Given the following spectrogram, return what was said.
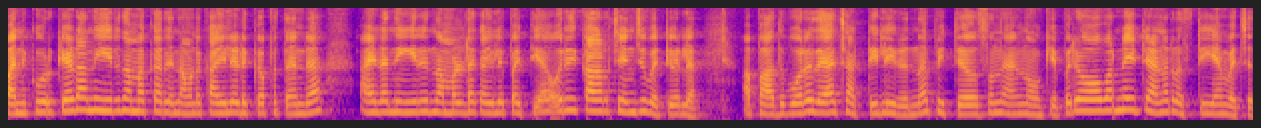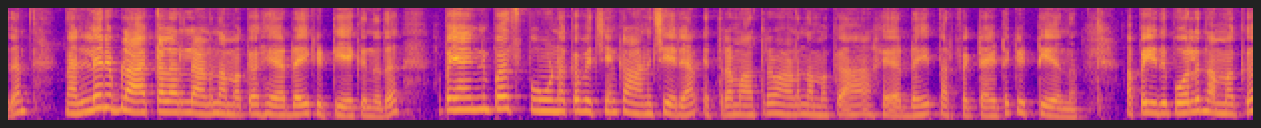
പനിക്കൂർക്കയുടെ ആ നീര് നമുക്കറിയാം. നമ്മുടെ കയ്യിലെടുക്കപ്പോൾ തന്നെ അതിന്റെ നീര് നമ്മളുടെ കയ്യിൽ പറ്റിയ ഒരു കളർ ചേഞ്ച് പറ്റുമല്ലേ അപ്പോൾ അതുപോലെ ഇതേ ചട്ടിയിലിരുന്ന് പിറ്റേ ദിവസം ഞാൻ നോക്കിയപ്പോൾ ഒരു ഓവർനൈറ്റ് ആണ് റെസ്റ്റ് ചെയ്യാൻ വെച്ചത്. നല്ലൊരു ബ്ലാക്ക് കളറിലാണ് നമുക്ക് ഹെയർ ഡൈ കിട്ടിയേക്കുന്നത്. അപ്പോൾ ഞാനിപ്പോൾ സ്പൂണൊക്കെ വെച്ച് ഞാൻ കാണിച്ചു തരാം. എത്രമാത്രമാണ് നമുക്ക് ആ ഹെയർ ഡൈ പെർഫെക്റ്റ് ആയിട്ട് കിട്ടിയതെന്ന്. അപ്പോൾ ഇതുപോലെ നമുക്ക്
